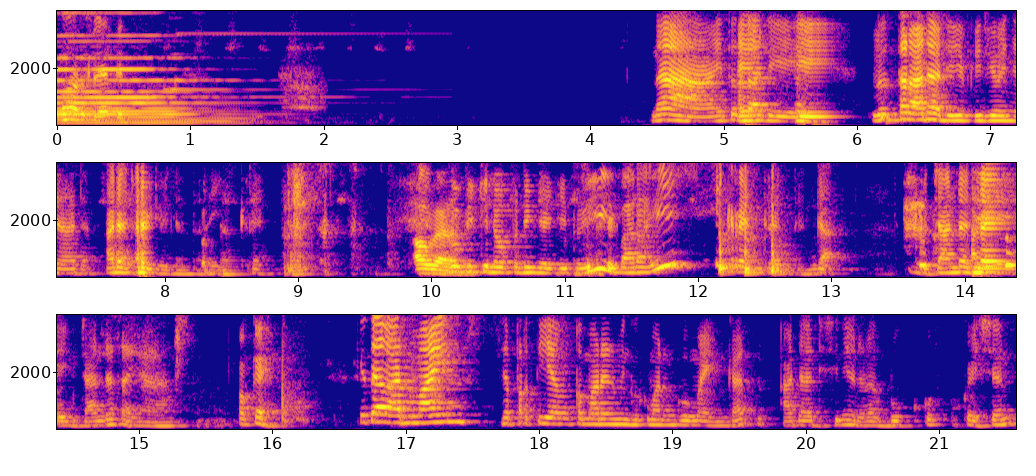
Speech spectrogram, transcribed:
Harus lihat deh. Nah, itu tadi. Lu ntar ada di videonya ada. Ada di videonya tadi. Keren. Oh, enggak. Gue bikin opening kayak gitu. Ih, parah. Ih, keren, keren. Enggak. Bercanda deh. Bercanda sayang. Oke. Kita akan main seperti yang kemarin minggu kemarin gue mainkan. Ada di sini adalah Book of Occasion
